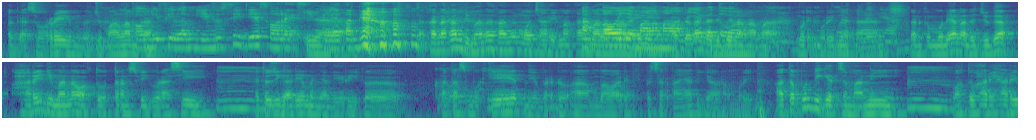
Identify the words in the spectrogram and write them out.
agak sore menuju malam kalau kan. di film Yesus sih dia sore sih Iya. kelihatannya Nah, karena kan di mana kami mau cari makan Ah, malam oh hari iya, malam-malam, itu kan iya, udah betul. dibilang sama Hmm, murid-muridnya kan murid-muridnya. dan kemudian ada juga hari di mana waktu transfigurasi Hmm. itu juga dia menyendiri ke Ke atas bukit. bukit dia berdoa membawa besertanya tiga orang murid ataupun di Getsemani Hmm. waktu hari-hari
